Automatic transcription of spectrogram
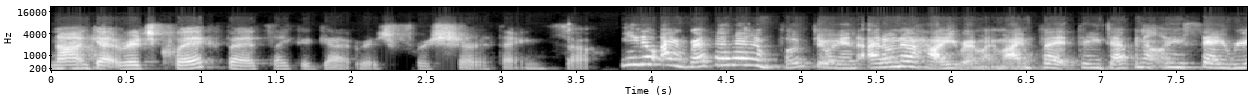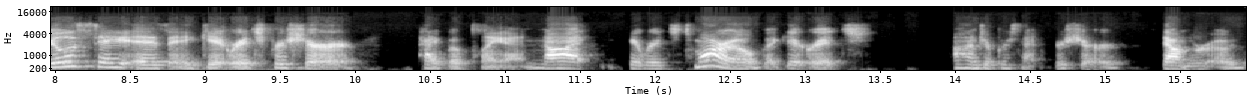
not get rich quick, but it's like a get rich for sure thing. So, you know, I read that in a book, Joanne. I don't know how you read my mind, but they definitely say real estate is a get rich for sure type of plan, not get rich tomorrow, but get rich 100% for sure down the road.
